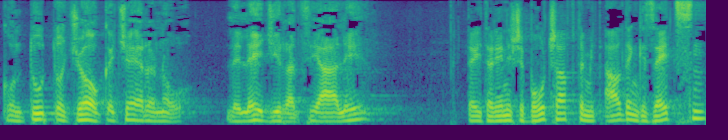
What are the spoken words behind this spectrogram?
con tutto ciò che c'erano le leggi razziali, Der italienische Botschafter mit all den Gesetzen,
